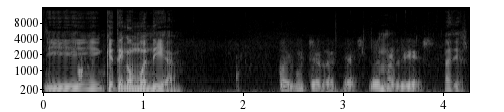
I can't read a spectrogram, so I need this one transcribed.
y que tenga un buen día. Pues muchas gracias. Buenos días. Adiós.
